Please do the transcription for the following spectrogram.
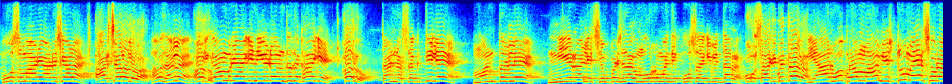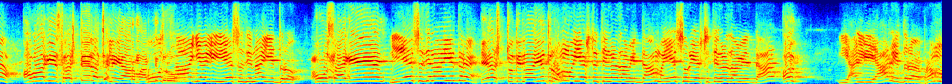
ಕೂಸು ಮಾಡಿ ಆಡಿಸ್ಯಾಳ? ಆಡ್ಸಾಳಲ್ವಾ ಹೌದಲ್ಲ? ಹೌದು. ದಿಗಂಬರಿಯಾಗಿ ನೀಡ ಹಾಗೆ ತನ್ನ ಶಕ್ತಿಲೆ ಮಂತ್ರಲೆ ನೀರಲ್ಲಿ ಸಿಂಪಡಿಸಿದಾಗ ಮೂರು ಮಂದಿ ಕೂಸಾಗಿ ಬಿದ್ದಾರ. ಕೂಸಾಗಿ ಬಿದ್ದಾರ. ಯಾರು? ಬ್ರಹ್ಮ ವಿಷ್ಣು ಮಹೇಶ್ವರ. ಅವಾಗಿ ಈ ಸೃಷ್ಟಿ ರಚನೆ ಯಾರು ಮಾಡಿದ್ರು ಕೂಸಾಗಿ ಅಲ್ಲಿ ಏಸು ದಿನ ಇದ್ರು. ಕೂಸಾಗಿ ಏಸು ದಿನ ಇದ್ರೆ. ಎಷ್ಟು ದಿನ ಇದ್ರು? ಬ್ರಹ್ಮ ಎಷ್ಟು ತಿಂಗಳದಾವ ಇದ್ದ? ಮಹೇಶ್ವರ ಎಷ್ಟು ತಿಂಗಳದಾವ ಇದ್ದ? ಅಲ್ಲಿ ಯಾರು ಇದ್ರ? ಬ್ರಹ್ಮ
